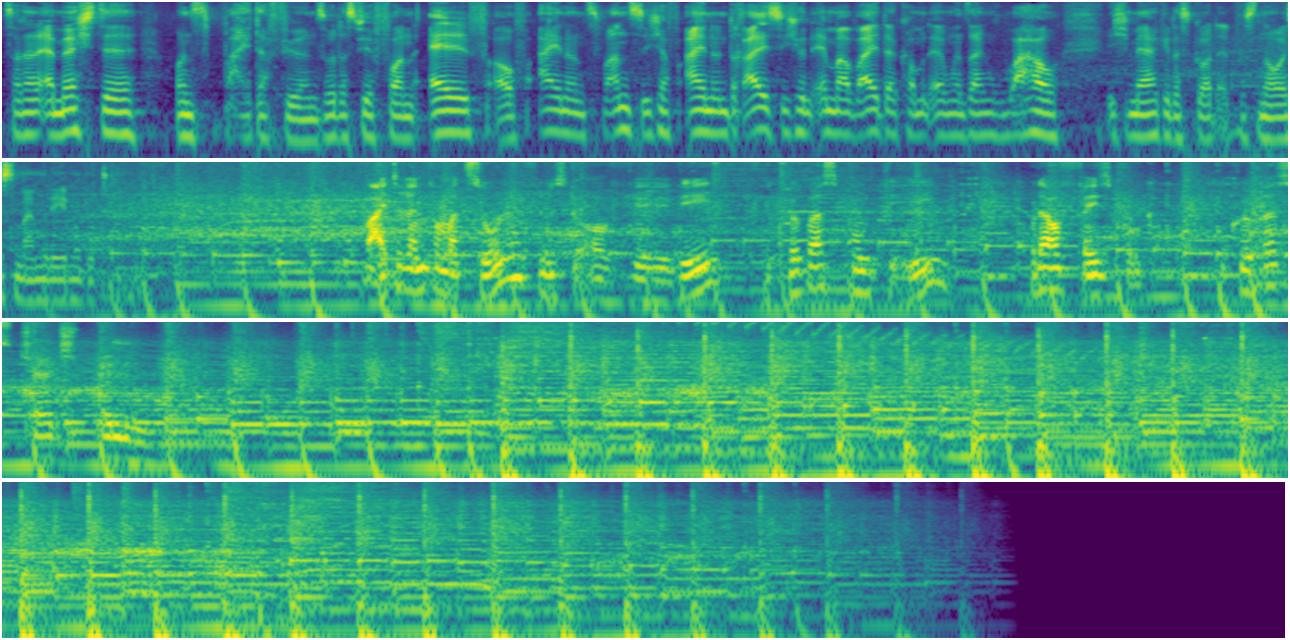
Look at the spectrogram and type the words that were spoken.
sondern er möchte uns weiterführen, so dass wir von 11 auf 21, auf 31 und immer weiterkommen und irgendwann sagen, wow, ich merke, dass Gott etwas Neues in meinem Leben getan hat. Weitere Informationen findest du auf www.equippers.de oder auf Facebook Equippers Church Berlin.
